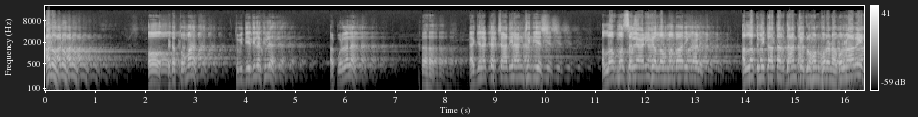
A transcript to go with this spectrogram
আনুন। ও এটা তোমার? তুমি দিয়ে দিলে খুলে? আর পড়বে না? একজন একটা চাঁদির আংটি দিয়েছে। আলাইহি আল্লাহ তুমি তা তার দানকে গ্রহণ করো না। বলুন আমিন।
